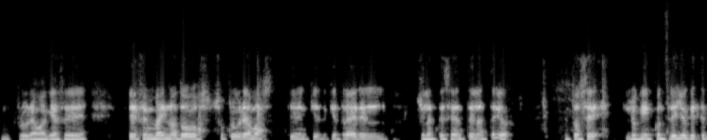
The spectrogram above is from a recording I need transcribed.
un programa que hace Effenbein, no todos sus programas tienen que, que traer el, el antecedente del anterior. Entonces, lo que encontré yo que este,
